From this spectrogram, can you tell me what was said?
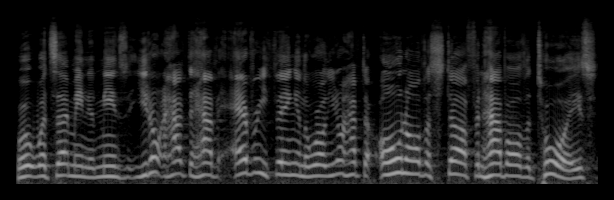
Well, what's that mean? It means you don't have to have everything in the world. You don't have to own all the stuff and have all the toys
